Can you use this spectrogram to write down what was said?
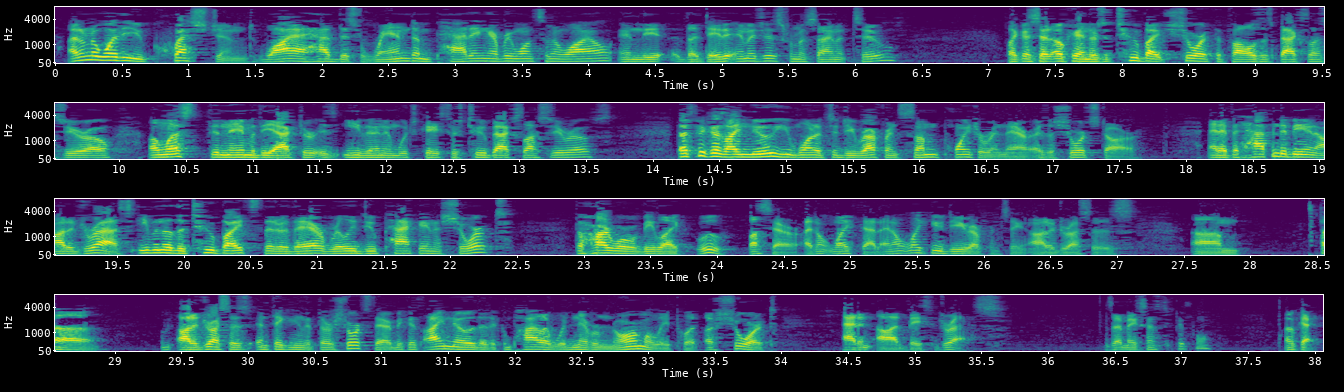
I don't know whether you questioned why I had this random padding every once in a while in the, the data images from assignment two. Like I said, okay, and there's a two byte short that follows this backslash zero, unless the name of the actor is even, in which case there's two backslash zeros. That's because I knew you wanted to dereference some pointer in there as a short star. And if it happened to be an odd address, even though the two bytes that are there really do pack in a short, the hardware would be like, ooh, bus error. I don't like that. I don't like you dereferencing odd addresses, um, uh, odd addresses and thinking that there are shorts there because I know that the compiler would never normally put a short at an odd base address. Does that make sense to people? Okay.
